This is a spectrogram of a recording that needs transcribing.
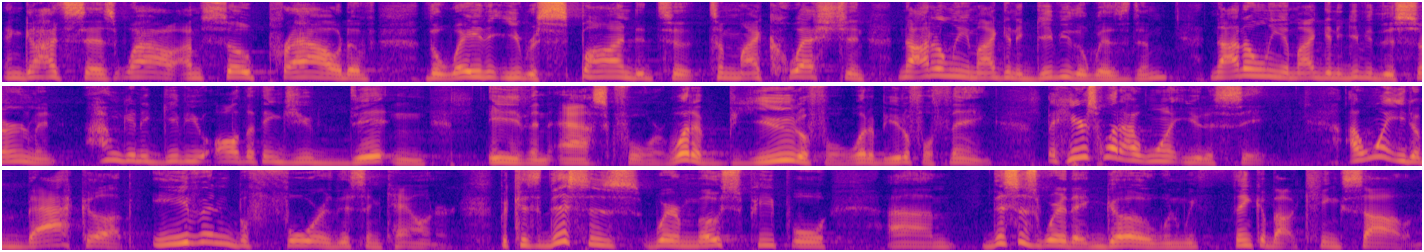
And God says, Wow, I'm so proud of the way that you responded to, to my question. Not only am I going to give you the wisdom, not only am I going to give you discernment, I'm going to give you all the things you didn't even ask for. What a beautiful, what a beautiful thing. But here's what I want you to see I want you to back up even before this encounter, because this is where most people. Um, this is where they go when we think about King Solomon.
